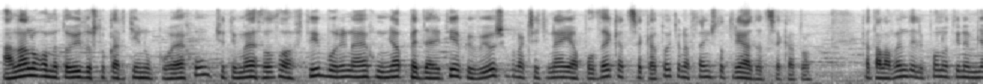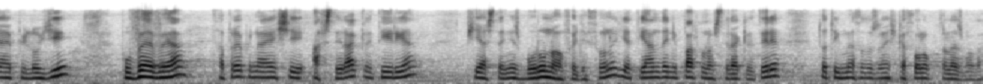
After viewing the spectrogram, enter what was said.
ανάλογα με το είδος του καρκίνου που έχουν και τη μέθοδο αυτή μπορεί να έχουν μια πενταετή επιβίωση που να ξεκινάει από 10% και να φτάνει στο 30%. Καταλαβαίνετε λοιπόν ότι είναι μια επιλογή που βέβαια θα πρέπει να έχει αυστηρά κριτήρια ποιοι ασθενείς μπορούν να ωφεληθούν γιατί αν δεν υπάρχουν αυστηρά κριτήρια τότε η μέθοδος δεν έχει καθόλου αποτελέσματα.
